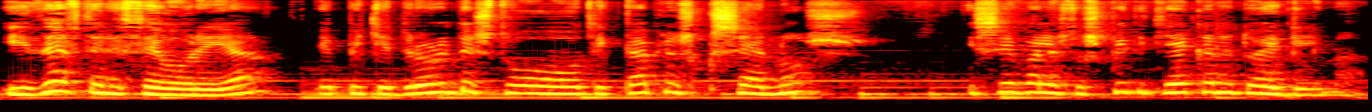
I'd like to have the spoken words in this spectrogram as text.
Η δεύτερη θεωρία επικεντρώνεται στο ότι κάποιος ξένος εισέβαλε στο σπίτι και έκανε το έγκλημα.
